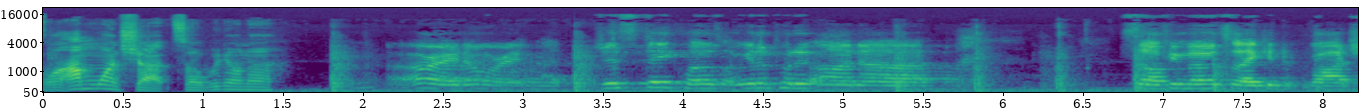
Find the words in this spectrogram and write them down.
well I'm one shot, so we're gonna. Alright, don't worry. Just stay close. I'm gonna put it on uh selfie mode so I can watch.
